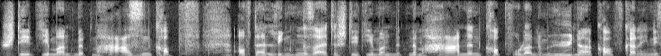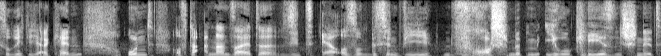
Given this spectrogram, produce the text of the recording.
steht jemand mit einem Hasenkopf. Auf der linken Seite steht jemand mit einem Hahnenkopf oder einem Hühnerkopf, kann ich nicht so richtig erkennen. Und auf der anderen Seite sieht er auch so ein bisschen wie wie ein Frosch mit einem Irokesenschnitt.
